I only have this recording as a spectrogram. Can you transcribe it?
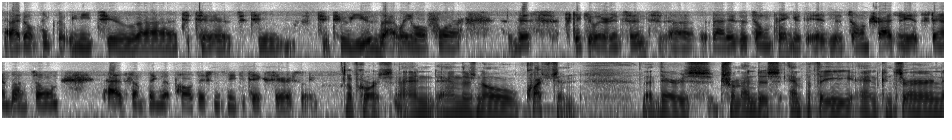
And I don't think that we need to uh, to, to, to to to use that label for this particular incident, uh, that is its own thing. It is its own tragedy. It stands on its own as something that politicians need to take seriously. Of course, and and there's no question there's tremendous empathy and concern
